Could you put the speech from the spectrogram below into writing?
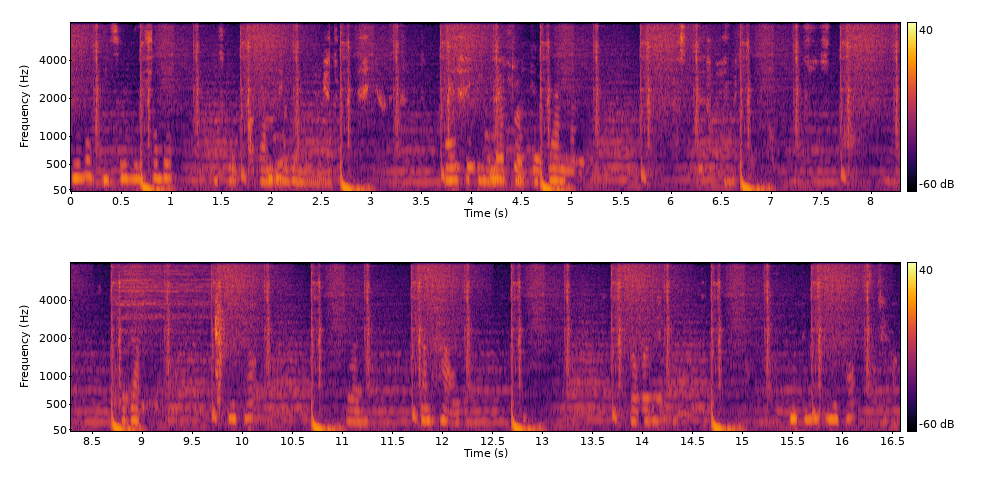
Jag vet inte, så jag visade. Jag skulle ta en av dem. Nej, men jag tror att jag lämnade det. På den. Den här. Den- Den här. Vad var det? Här. Det är material.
